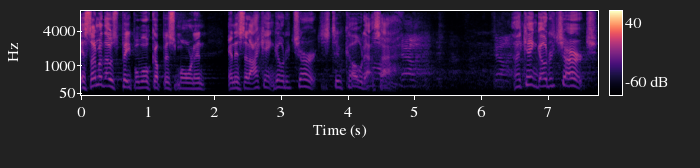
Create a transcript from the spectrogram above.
Is some of those people woke up this morning and they said, I can't go to church. It's too cold outside. I can't go to church.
